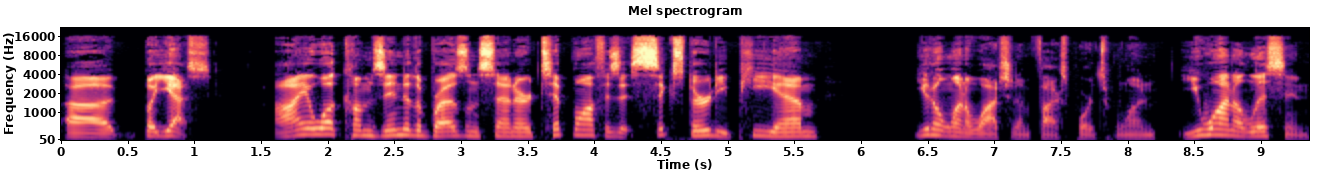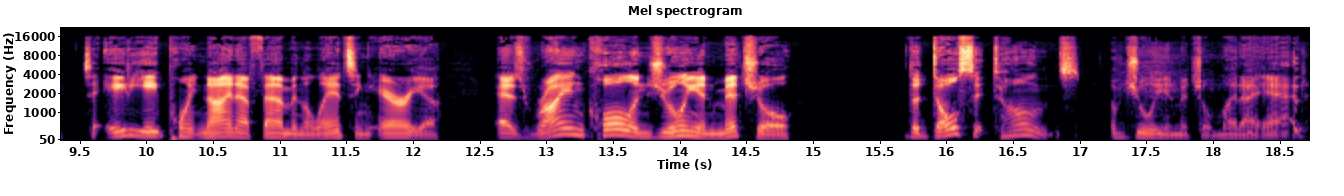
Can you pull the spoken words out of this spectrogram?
Uh, but yes, Iowa comes into the Breslin Center. Tip off is at 6:30 p.m. You don't want to watch it on Fox Sports One. You want to listen to 88.9 FM in the Lansing area as Ryan Cole and Julian Mitchell, the dulcet tones of Julian Mitchell, might I add,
